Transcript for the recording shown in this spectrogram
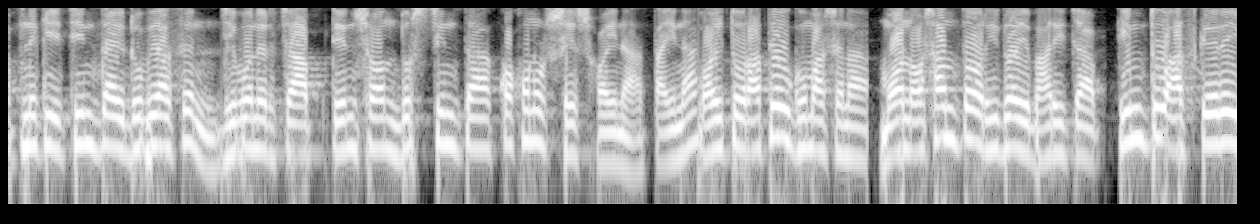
আপনি কি চিন্তায় ডুবে আছেন? জীবনের চাপ, টেনশন, দুশ্চিন্তা কখনো শেষ হয় না, তাই না? হয়তো রাতেও ঘুম আসে না। মন অশান্ত, হৃদয়ে ভারী চাপ। কিন্তু আজকের এই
